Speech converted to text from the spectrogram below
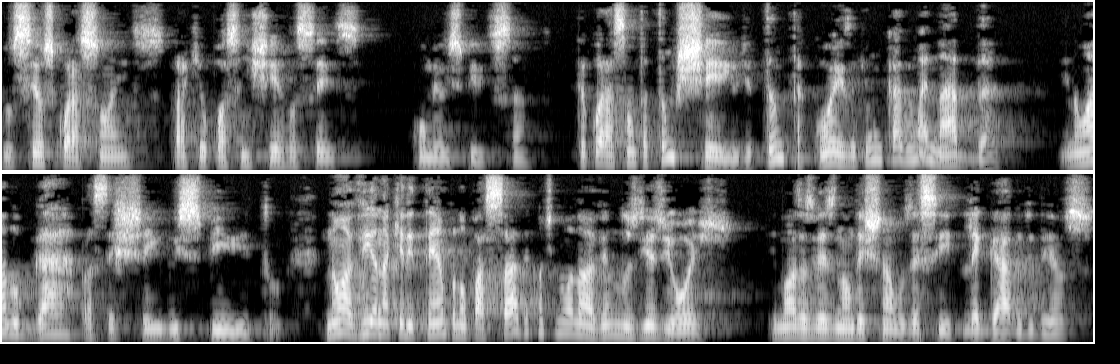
nos seus corações para que eu possa encher vocês com o meu Espírito Santo. Teu coração está tão cheio de tanta coisa que não cabe mais nada. E não há lugar para ser cheio do Espírito. Não havia naquele tempo, no passado, e continua não havendo nos dias de hoje. E nós às vezes não deixamos esse legado de Deus.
